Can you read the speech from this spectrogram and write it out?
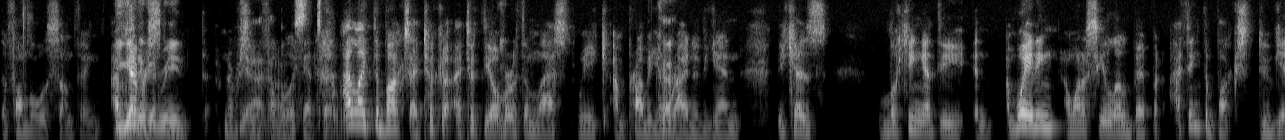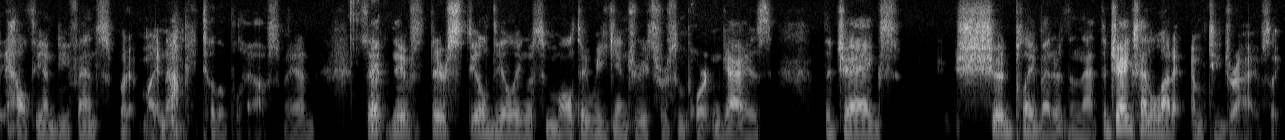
the fumble was something. I've You got a never good seen, read. I've never Yeah, seen a fumble like that. terrible. I like the Bucs. I took a, I took the over with them last week. I'm probably gonna Okay. ride it again because looking at the and I'm waiting. I want to see a little bit, but I think the Bucs do get healthy on defense, but it might not be till the playoffs, man. So Sure. they've they're still dealing with some multi-week injuries for some important guys. The Jags should play better than that. The Jags had a lot of empty drives. Like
